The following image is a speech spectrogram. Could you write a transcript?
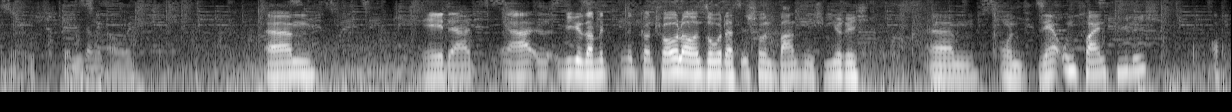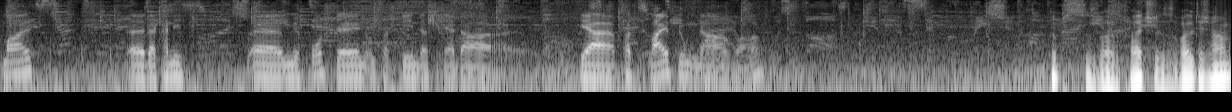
Also ich kenne mich damit aus. Ähm, nee, der, ja, wie gesagt, mit, mit Controller und so, das ist schon wahnsinnig schwierig. Ähm, und sehr unfeinfühlig, oftmals. Äh, da kann ich äh, mir vorstellen und verstehen, dass er da der Verzweiflung nahe war. Ups, das war das Falsche, das wollte ich haben.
